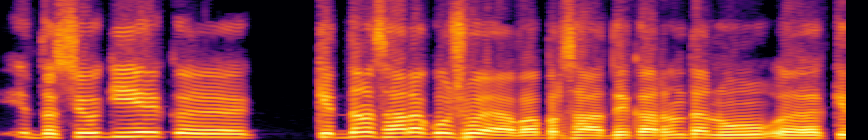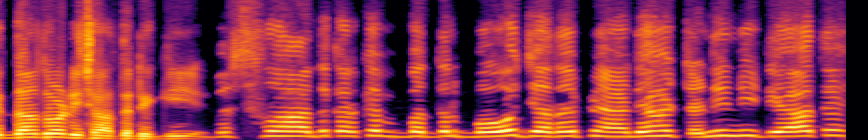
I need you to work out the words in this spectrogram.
ਇਹ ਦੱਸਿਓ ਕਿ ਇਹ ਕ- ਕਿੱਦਾਂ ਸਾਰਾ ਕੁਝ ਹੋਇਆ ਵਾ ਬਰਸਾਤ ਦੇ ਕਾਰਨ ਤੁਹਾਨੂੰ ਅਹ, ਕਿੱਦਾਂ ਤੁਹਾਡੀ ਛੱਤ ਡਿੱਗੀ ਹੈ? ਬਰਸਾਤ ਕਰਕੇ ਬੱਦਲ ਬਹੁਤ ਜ਼ਿਆਦਾ ਪੈਣ ਡਿਆ ਹਟਣ ਹੀ ਨਹੀਂ ਡਿਆ ਤੇ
